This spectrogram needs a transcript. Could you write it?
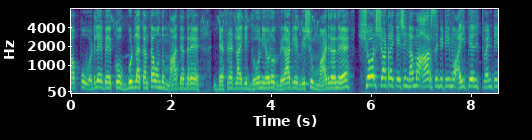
ಕಪ್ಪು ಹೊಡಲೇಬೇಕು ಗುಡ್ ಲಕ್ ಅಂತ ಒಂದು ಮಾತಾಡ್ತಾರೆ ಡೆಫಿನೆಟ್ ಆಗಿ ಧೋನಿ ಅವರು ವಿರಾಟ್ಗೆ ವಿಶ್ ಮಾಡಿದ್ದಾರೆ ಅಂದರೆ ಶೋರ್ ಶಾಟ್ ಹಾಕಿಸಿ ನಮ್ಮ R C B team I P L twenty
